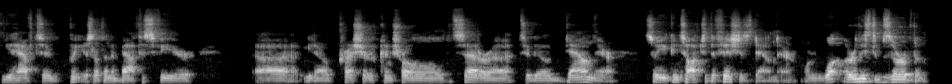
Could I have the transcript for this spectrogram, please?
You have to put yourself in a bathysphere, uh, you know, pressure controlled, etc., to go down there. So you can talk to the fishes down there, or what, or at least observe them.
